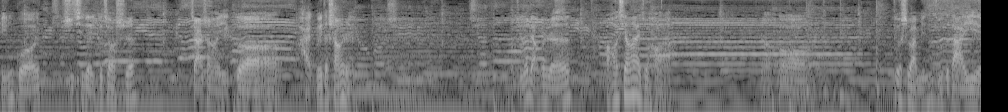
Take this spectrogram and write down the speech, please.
民国时期的一个教师，加上一个海归的商人。我觉得两个人。好好相爱就好了，然后又是把民族的大义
